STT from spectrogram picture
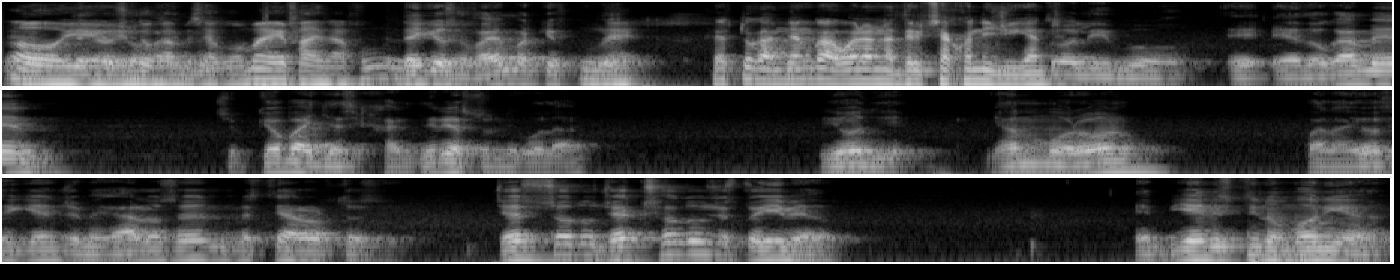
Όχι, Τέλειωσε όχι, δεν ο το Φάιμ, κάνεις ναι. ακόμα, έφαγε αφού. Τέλειωσε ο Φάιμ, αρκεύκουμε. Ναι. Θες του καμιά κοαγόλα να τρίψει ακόμη τη γιγιά Το του. λοιπόν, ε, εδώ κάμε σε πιο παγιά συγχαρητήρια στον Νικολά. Διότι μια μωρό παναγιώθηκε και μεγάλωσε μες στην αρρώστωση. Και έσω του, και έξω του και στο γήπεδο. Επήγαινε στην Ομόνια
